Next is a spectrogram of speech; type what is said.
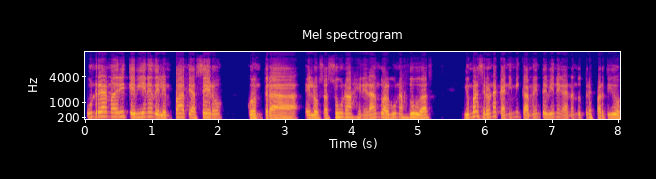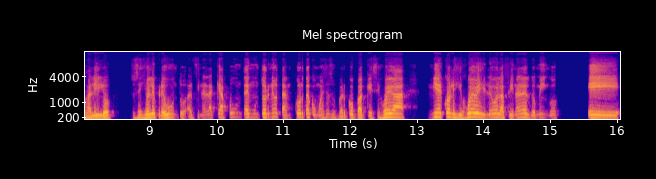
Un Real Madrid que viene del empate a cero contra el Osasuna, generando algunas dudas, y un Barcelona que anímicamente viene ganando tres partidos al hilo. Entonces yo le pregunto, al final, ¿a qué apunta en un torneo tan corto como esta Supercopa que se juega miércoles y jueves y luego la final el domingo? Eh,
